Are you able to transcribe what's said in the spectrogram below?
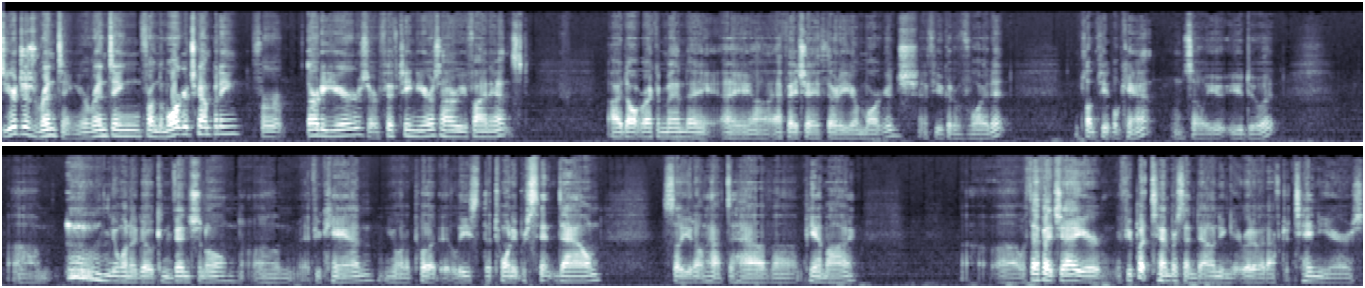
you're just renting. You're renting from the mortgage company for 30 years or 15 years, however you financed. I don't recommend a, a uh, FHA 30-year mortgage if you could avoid it. Some people can't, and so you, you do it. Um, you want to go conventional um, if you can. You want to put at least the 20% down so you don't have to have uh, PMI. Uh, uh, with FHA, you're, if you put 10% down, you can get rid of it after 10 years.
